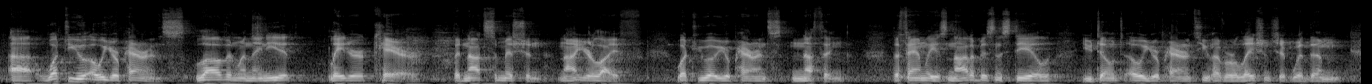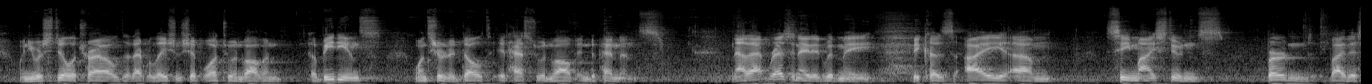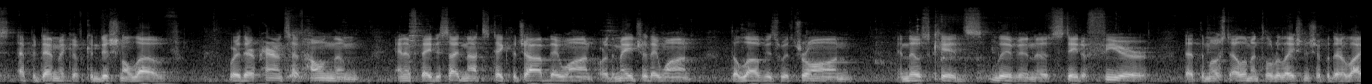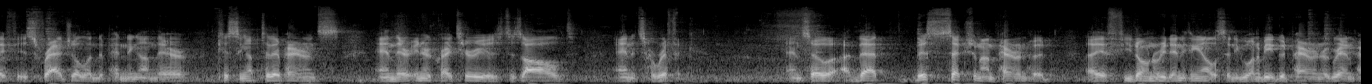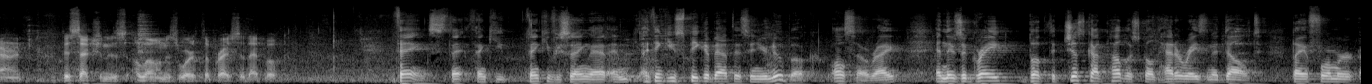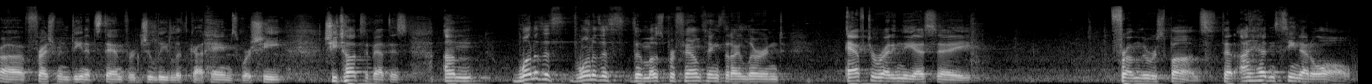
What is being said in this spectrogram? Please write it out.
Uh, what do you owe your parents? Love, and when they need it later, care, but not submission, not your life. What do you owe your parents? Nothing. The family is not a business deal. You don't owe your parents. You have a relationship with them. When you are still a child, that relationship ought to involve obedience. Once you're an adult, it has to involve independence. Now that resonated with me because I um, see my students burdened by this epidemic of conditional love where their parents have honed them, and if they decide not to take the job they want or the major they want, the love is withdrawn, and those kids live in a state of fear that the most elemental relationship of their life is fragile and depending on their kissing up to their parents, and their inner criteria is dissolved, and it's horrific. And so uh, that this section on parenthood, uh, if you don't read anything else and you want to be a good parent or grandparent, this section is alone is worth the price of that book. Thanks. Th- thank you. Thank you for saying that. And I think you speak about this in your new book also, right? And there's a great book that just got published called How to Raise an Adult by a former uh, freshman dean at Stanford, Julie Lythcott-Haims, where she, she talks about this. Um, one of, the, one of the, the most profound things that I learned after writing the essay from the response that I hadn't seen at all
